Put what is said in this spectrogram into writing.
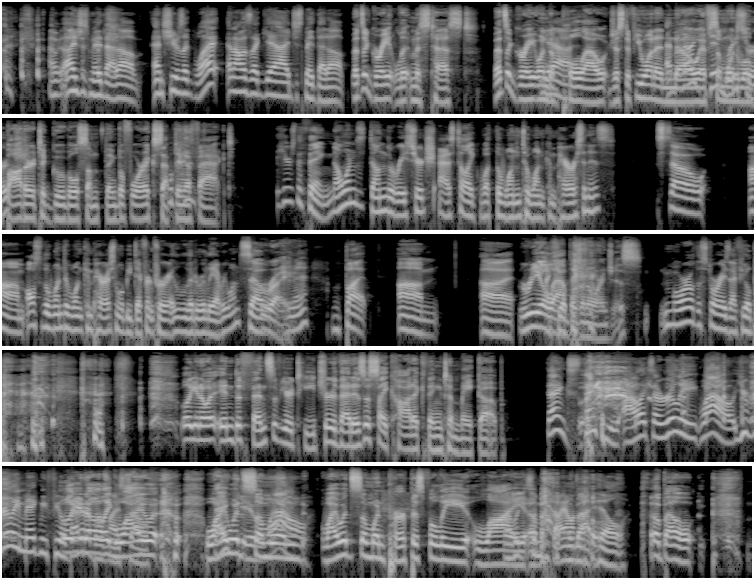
I, I just made that up." And she was like, "What?" And I was like, "Yeah, I just made that up." That's a great litmus test. That's a great one Yeah. to pull out just if you want to know if someone will bother to Google something before accepting a fact. Here's the thing: no one's done the research as to like what the one to one comparison is. So, um, also the one to one comparison will be different for literally everyone. So, Right. But, um, uh, Real apples bad. and oranges. More of the stories, I feel bad. Well, you know? In defense of your teacher, that is a psychotic thing to make up. Thanks, thank you, Alex. I really, wow, you really make me feel well, better you know, about like why would why Thank would you. someone Wow. why would someone purposefully lie Why someone about, die on about, that hill? about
